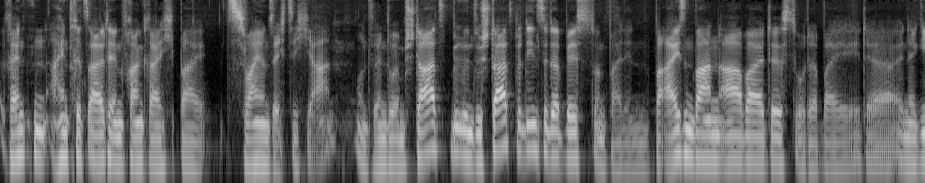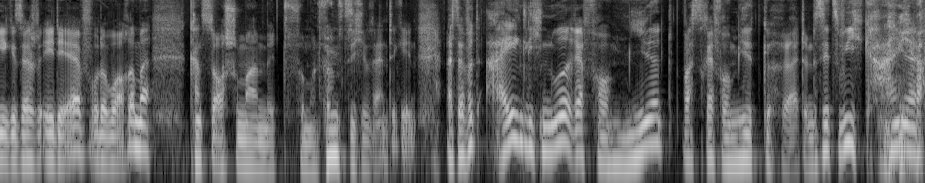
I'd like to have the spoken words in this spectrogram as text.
Renteneintrittsalter in Frankreich bei 62 Jahren. Und wenn du im Staats, wenn du Staatsbediensteter bist und bei den bei Eisenbahnen arbeitest oder bei der Energiegesellschaft EDF oder wo auch immer, kannst du auch schon mal mit 55 in Rente gehen. Also da wird eigentlich nur reformiert, was reformiert gehört. Und das ist jetzt wirklich keine, ja.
